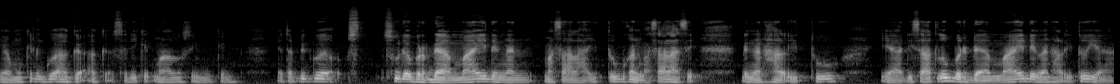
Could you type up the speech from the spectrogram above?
ya mungkin gue agak-agak sedikit malu sih mungkin. Ya tapi gue sudah berdamai dengan masalah itu bukan masalah sih dengan hal itu ya di saat lu berdamai dengan hal itu ya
